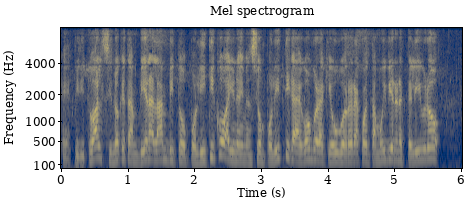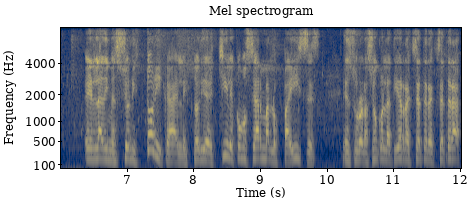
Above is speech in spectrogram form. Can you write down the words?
espiritual, sino que también al ámbito político. Hay una dimensión política de Góngora que Hugo Herrera cuenta muy bien en este libro, en la dimensión histórica, en la historia de Chile, cómo se arman los países en su relación con la tierra, etcétera, etcétera.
